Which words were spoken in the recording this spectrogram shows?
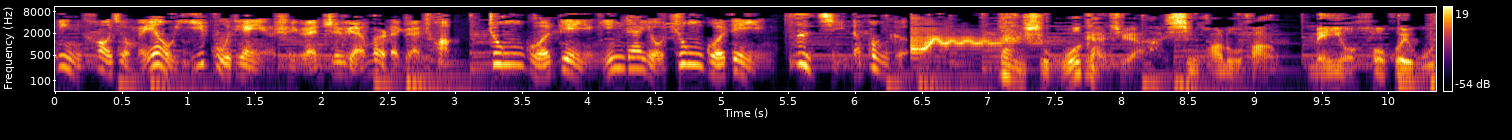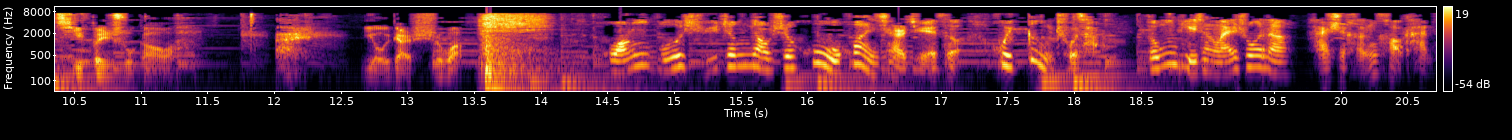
宁浩就没有一部电影是原汁原味的原创。中国电影应该有中国电影自己的风格。但是我感觉啊，心花怒放没有后会无期分数高啊，哎，有点失望。黄渤、徐峥要是互换下角色，会更出彩。总体上来说呢，还是很好看的，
